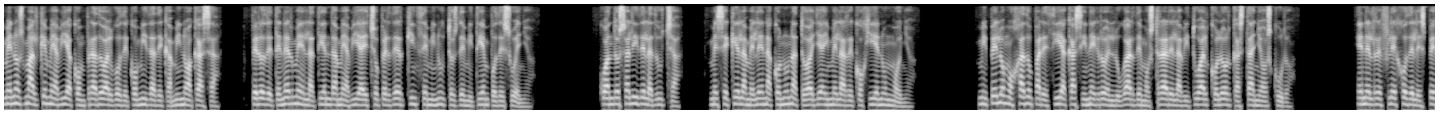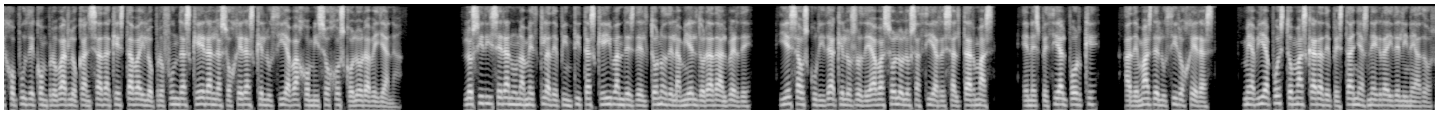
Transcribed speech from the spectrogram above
Menos mal que me había comprado algo de comida de camino a casa, pero detenerme en la tienda me había hecho perder 15 minutos de mi tiempo de sueño. Cuando salí de la ducha, me sequé la melena con una toalla y me la recogí en un moño mi pelo mojado parecía casi negro en lugar de mostrar el habitual color castaño oscuro. En el reflejo del espejo pude comprobar lo cansada que estaba y lo profundas que eran las ojeras que lucía bajo mis ojos color avellana. Los iris eran una mezcla de pintitas que iban desde el tono de la miel dorada al verde, y esa oscuridad que los rodeaba solo los hacía resaltar más, en especial porque, además de lucir ojeras, me había puesto máscara de pestañas negra y delineador.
